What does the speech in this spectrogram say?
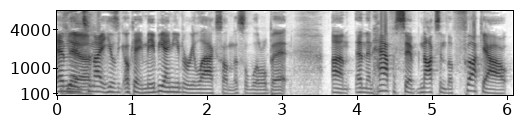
and then tonight he's like, okay, maybe I need to relax on this a little bit. Um, and then half a sip knocks him the fuck out.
